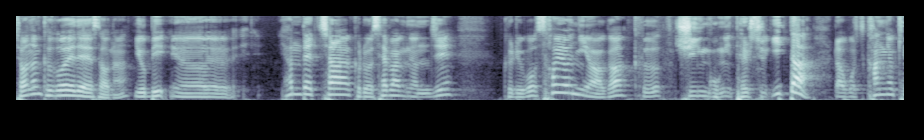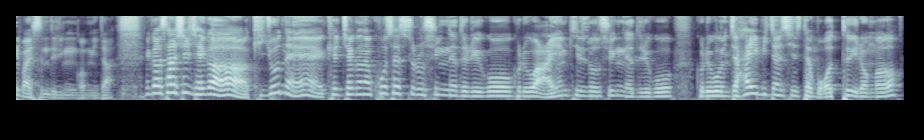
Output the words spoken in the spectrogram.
저는 그거에 대해서는 유비 어, 현대차 그리고 세방연지 그리고 서현이화가 그 주인공이 될 수 있다라고 강력히 말씀드리는 겁니다. 그러니까 사실 제가 기존에 최- 최근에 코세스로 수익 내드리고 그리고 IMT도 수익 내드리고 그리고 이제 하이비전 시스템 워트 이런 거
